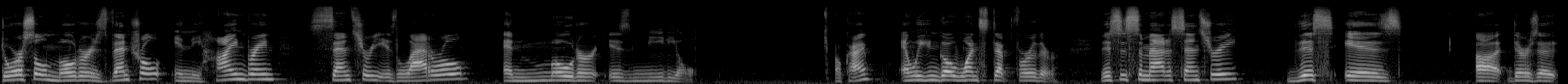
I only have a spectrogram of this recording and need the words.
dorsal, motor is ventral. In the hindbrain, sensory is lateral and motor is medial. Okay? And we can go one step further. This is somatosensory. This is, uh, there's a,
